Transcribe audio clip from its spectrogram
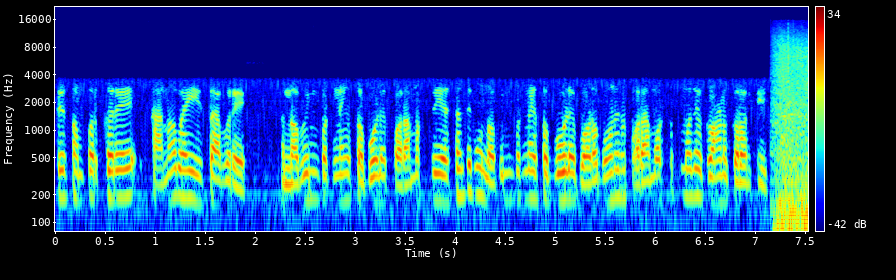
ସେ ସମ୍ପର୍କରେ ସାନ ଭାଇ ହିସାବରେ ନବୀନ ପଟ୍ଟନାୟକ ସବୁବେଳେ ପରାମର୍ଶ ଦେଇ ଆସିଛନ୍ତି ଏବଂ ନବୀନ ପଟ୍ଟନାୟକ ସବୁବେଳେ ବଡ଼ ଭଉଣୀର ପରାମର୍ଶକୁ ମଧ୍ୟ ଗ୍ରହଣ କରନ୍ତି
